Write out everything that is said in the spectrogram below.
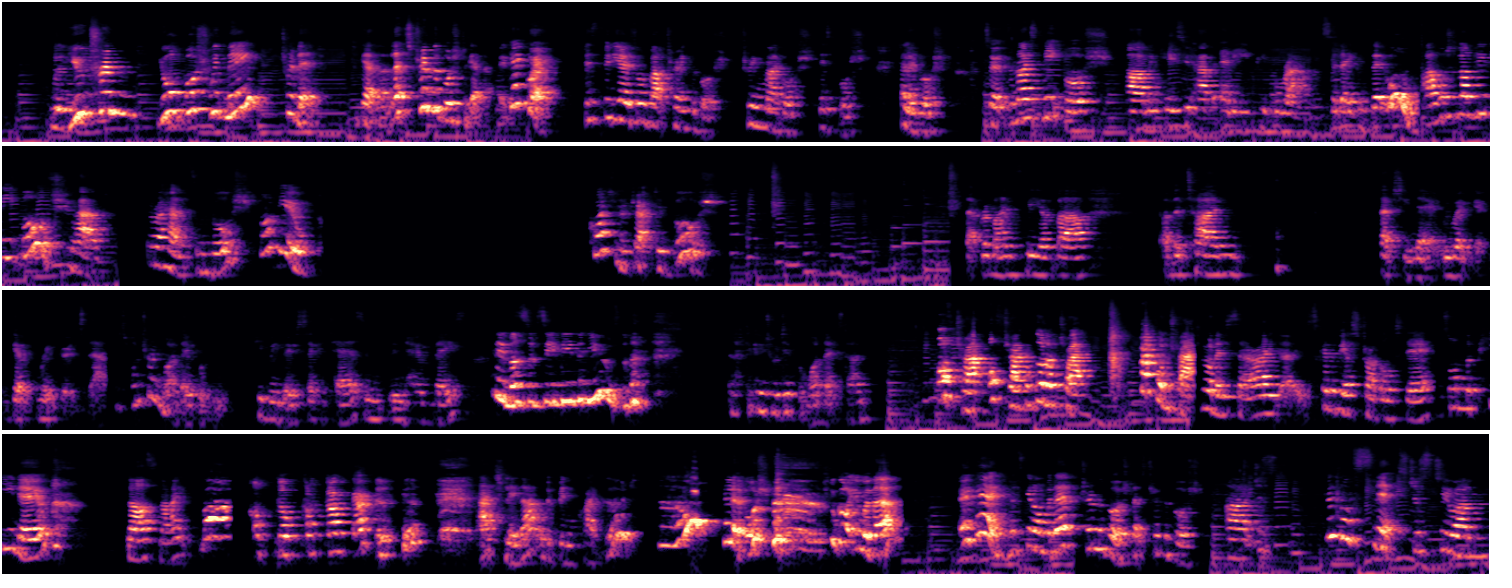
Will you trim your bush with me? Trim it together. Let's trim the bush together. Okay, great. This video is all about trimming the bush. Trimming my bush. This bush. Hello, bush. So it's a nice neat bush um, in case you have any people round. So they can say, oh, what a lovely neat bush you have. You're a handsome bush, aren't you? It's quite an attractive bush. That reminds me of, uh, of a time Actually, no, we won't get, go, won't go into that. I was wondering why they wouldn't give me those secateurs in, in Homebase. They must have seen me in the news. I'll have to go to a different one next time. Off track, off track, I've got off track. Back on track. To be honest, Sarah, I, uh, it's going to be a struggle today. I was on the Pinot last night. Actually, that would have been quite good. Oh, hello, Bush. Forgot you were there. Okay, let's get on with it. Trim the bush. Let's trim the bush. Uh, just little snips just to um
